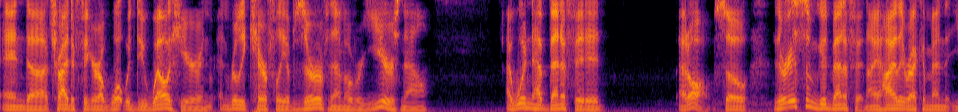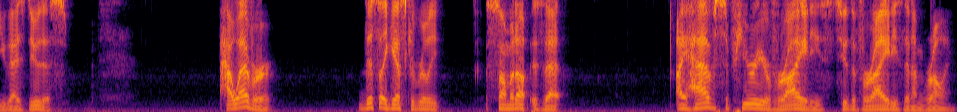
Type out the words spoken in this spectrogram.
and uh, tried to figure out what would do well here and, and really carefully observe them over years now, I wouldn't have benefited at all. So there is some good benefit, and I highly recommend that you guys do this. However, this I guess could really sum it up is that I have superior varieties to the varieties that I'm growing.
